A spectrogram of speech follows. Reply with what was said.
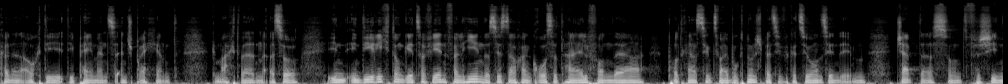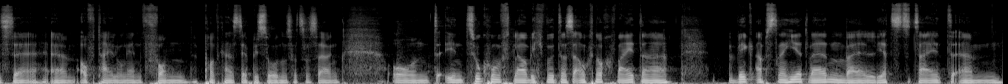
können auch die, die Payments entsprechend gemacht werden. Also in, in die Richtung geht es auf jeden Fall hin. Das ist auch ein großer Teil von der Podcasting 2.0 Spezifikation, sind eben Chapters und verschiedenste ähm, Aufteilungen von Podcast-Episoden sozusagen. Und in Zukunft, glaube ich, wird das auch noch weiter weg abstrahiert werden, weil jetzt zurzeit ähm,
